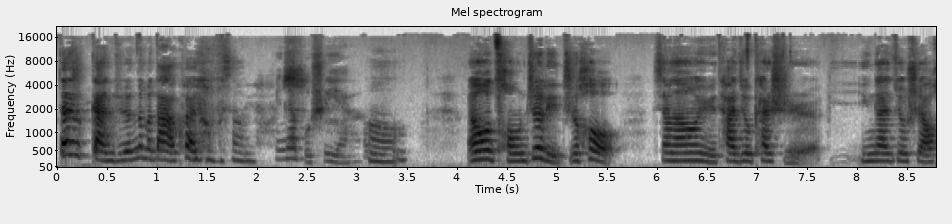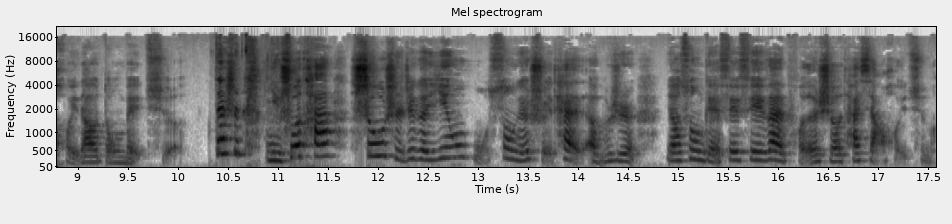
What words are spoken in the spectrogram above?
但是感觉那么大块又不像牙，应该不是牙。嗯，然后从这里之后，相当于他就开始应该就是要回到东北去了。但是你说他收拾这个鹦鹉送给水太呃不是要送给菲菲外婆的时候，他想回去吗？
